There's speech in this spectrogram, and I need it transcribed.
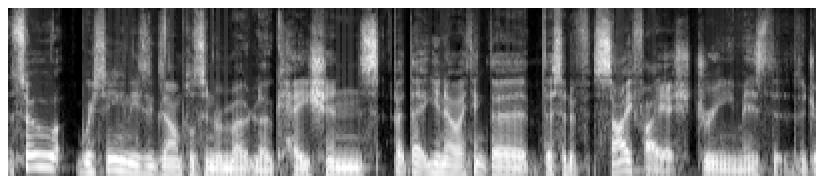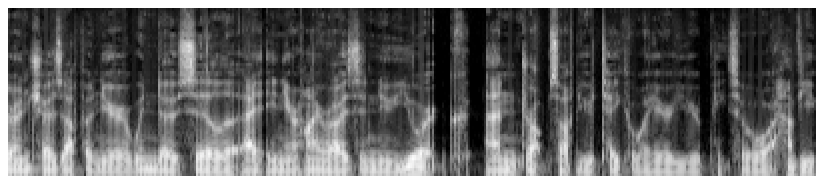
So we're seeing these examples in remote locations, but you know, I think the the sort of sci-fi-ish dream is that the drone shows up on your windowsill uh, in your high-rise in New York and drops off your takeaway or your pizza or what have you.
